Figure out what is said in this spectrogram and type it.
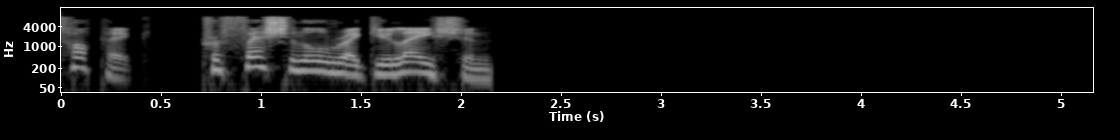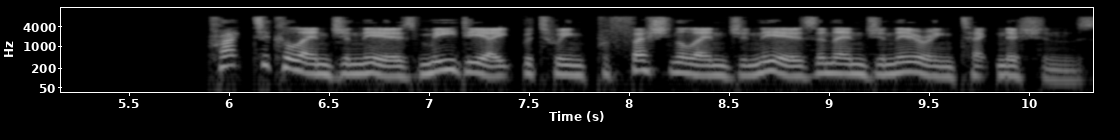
Topic: Professional regulation. Practical engineers mediate between professional engineers and engineering technicians.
